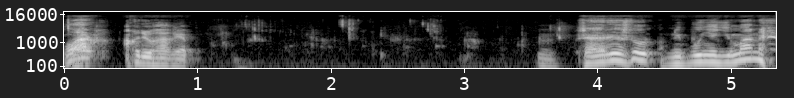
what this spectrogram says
What? Aku juga kaget. Serius lu nipunya gimana?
